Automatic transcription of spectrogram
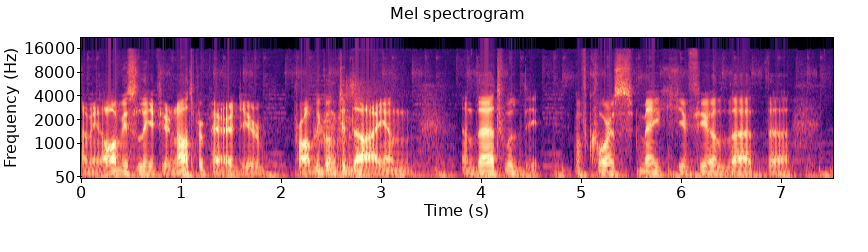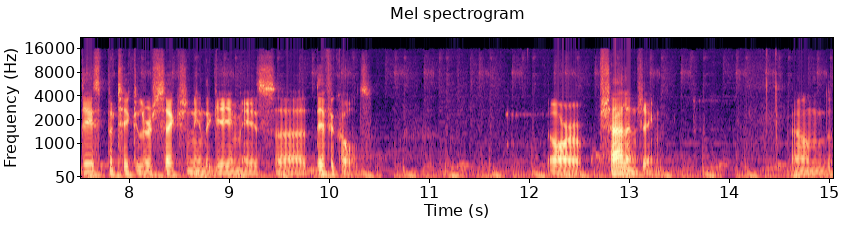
I mean, obviously, if you're not prepared, you're probably going to die, and and that would, of course, make you feel that uh, this particular section in the game is uh, difficult or challenging. And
